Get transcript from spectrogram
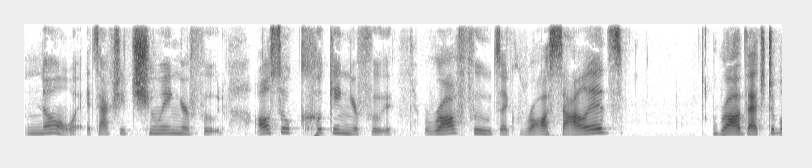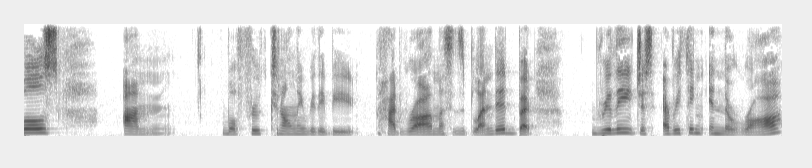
No, it's actually chewing your food. Also, cooking your food. Raw foods like raw salads, raw vegetables, um, well, fruit can only really be had raw unless it's blended, but really just everything in the raw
